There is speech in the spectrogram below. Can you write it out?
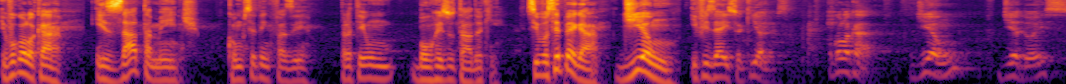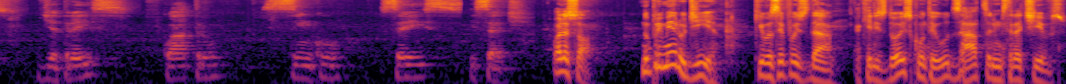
Eu vou colocar exatamente como você tem que fazer para ter um bom resultado aqui. Se você pegar dia 1 e fizer isso aqui, olha, vou colocar dia 1, dia 2, dia 3, 4, 5, 6 e 7. Olha só, no primeiro dia que você for estudar aqueles dois conteúdos, atos administrativos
